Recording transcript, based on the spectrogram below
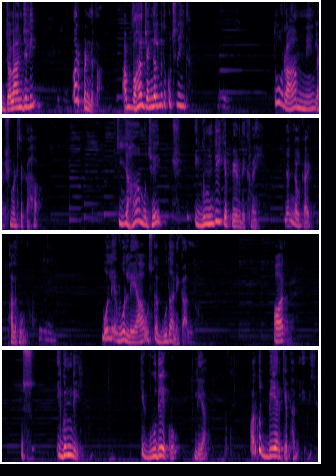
जलांजलि और पिंडदान। अब वहाँ जंगल में तो कुछ नहीं था। तो राम ने लक्ष्मण से कहा कि यहाँ मुझे गुंदी के पेड़ दिख रहे हैं। जंगल का एक फल होगा। बोले वो ले आओ उसका गूदा निकाल लो। और उस इगुंदी के गूदे को लिया और कुछ बेर के फल ले लिए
